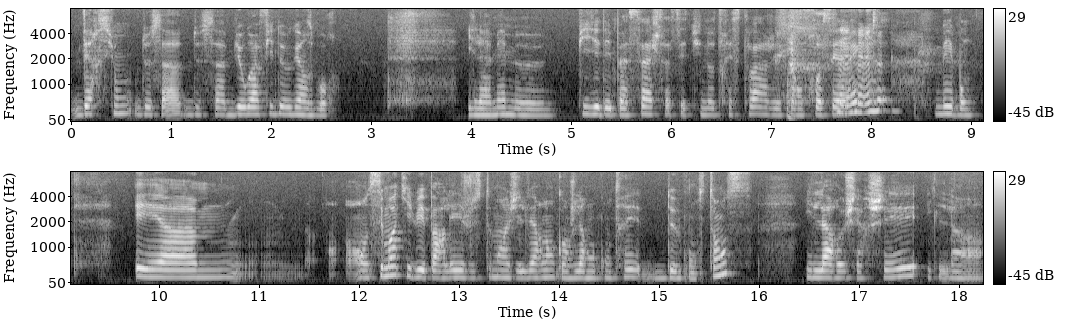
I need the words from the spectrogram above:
version de sa, de sa biographie de Gainsbourg. Il a même euh, pillé des passages, ça c'est une autre histoire, j'ai été en procès avec. Mais bon. Et euh, c'est moi qui lui ai parlé justement à Gilles Verland quand je l'ai rencontré de Constance. Il l'a recherché, il l'a.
